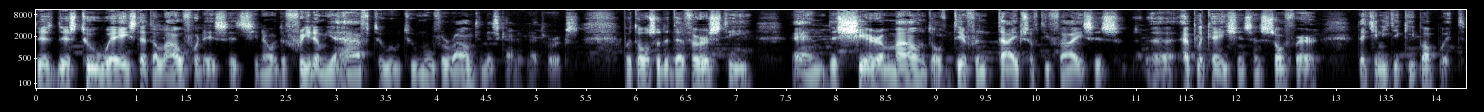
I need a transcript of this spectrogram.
there's there's two ways that allow for this. It's you know the freedom you have to to move around in this kind of networks, but also the diversity and the sheer amount of different types of devices, uh, applications, and software that you need to keep up with.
